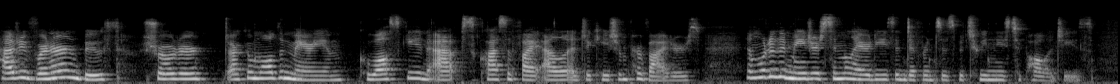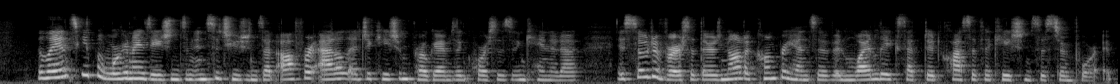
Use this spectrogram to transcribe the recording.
How do Verner and Booth, Schroeder, Darkenwald and Merriam, Kowalski and Apps classify adult education providers, and what are the major similarities and differences between these typologies? The landscape of organizations and institutions that offer adult education programs and courses in Canada is so diverse that there is not a comprehensive and widely accepted classification system for it.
